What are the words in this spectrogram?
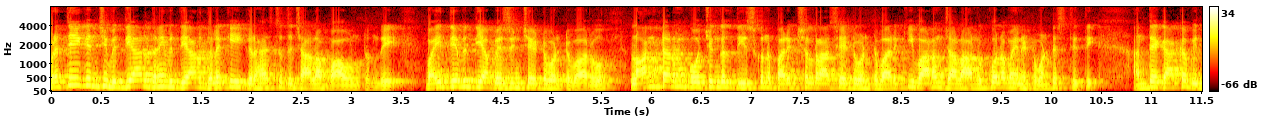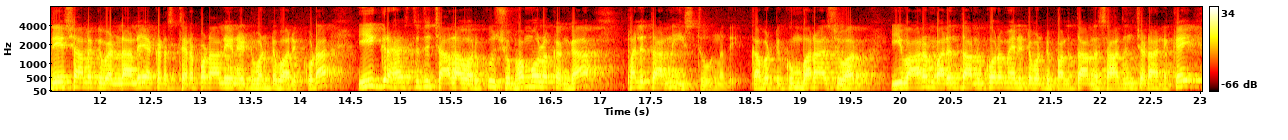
ప్రత్యేకించి విద్యార్థిని విద్యార్థులకి ఈ గ్రహస్థితి చాలా బాగుంటుంది. వైద్య విద్య అభ్యసించేటువంటి వారు లాంగ్ టర్మ్ కోచింగ్లు తీసుకుని పరీక్షలు రాసేటువంటి వారికి ఈ వారం చాలా అనుకూలమైనటువంటి స్థితి. అంతేకాక విదేశాలకు వెళ్ళాలి అక్కడ స్థిరపడాలి అనేటువంటి వారికి కూడా ఈ గ్రహస్థితి చాలా వరకు శుభమూలకంగా ఫలితాన్ని ఇస్తూ ఉన్నది. కాబట్టి కుంభరాశి వారు ఈ వారం మరింత అనుకూలమైనటువంటి ఫలితాలను సాధించడానికై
